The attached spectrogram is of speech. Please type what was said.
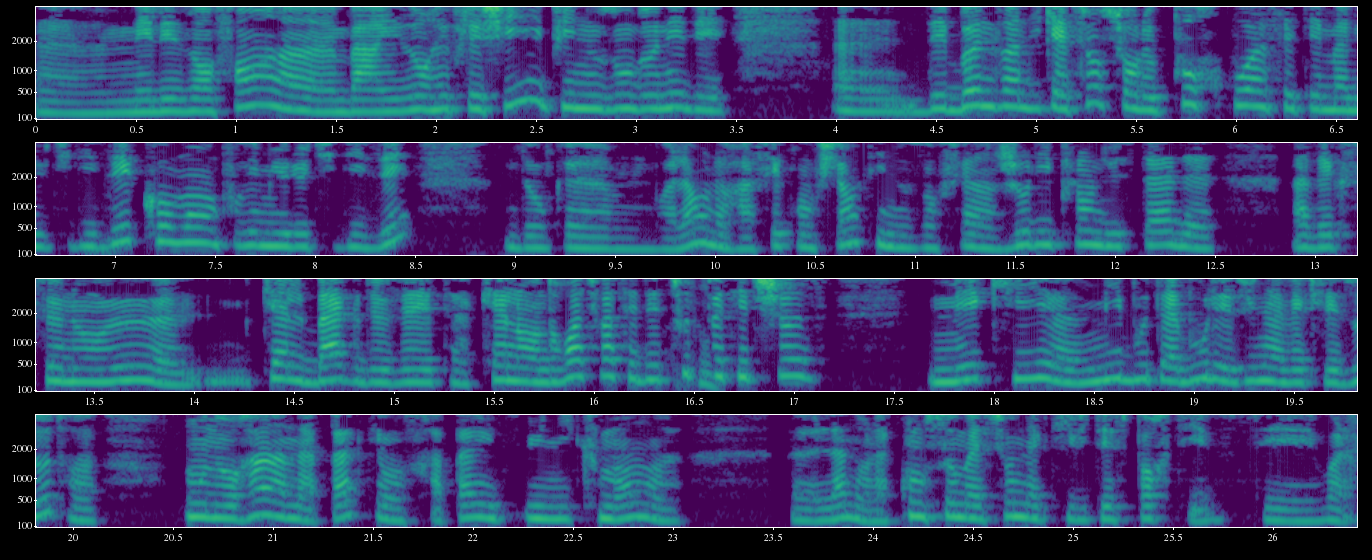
Euh, mais les enfants, euh, bah, ils ont réfléchi et puis ils nous ont donné des, euh, des bonnes indications sur le pourquoi c'était mal utilisé, comment on pouvait mieux l'utiliser. Donc voilà, on leur a fait confiance. Ils nous ont fait un joli plan du stade avec selon eux quel bac devait être à quel endroit. Tu vois, c'est des toutes petites choses, mais qui, mis bout à bout les unes avec les autres, on aura un impact et on ne sera pas uniquement euh, là dans la consommation de l'activité sportive. C'est voilà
